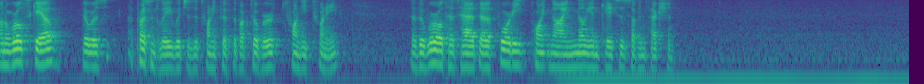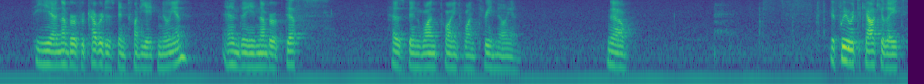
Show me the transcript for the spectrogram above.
On a world scale, there was presently, which is the 25th of October 2020, uh, the world has had uh, 40.9 million cases of infection. The uh, number of recovered has been 28 million, and the number of deaths has been 1.13 million. Now, if we were to calculate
